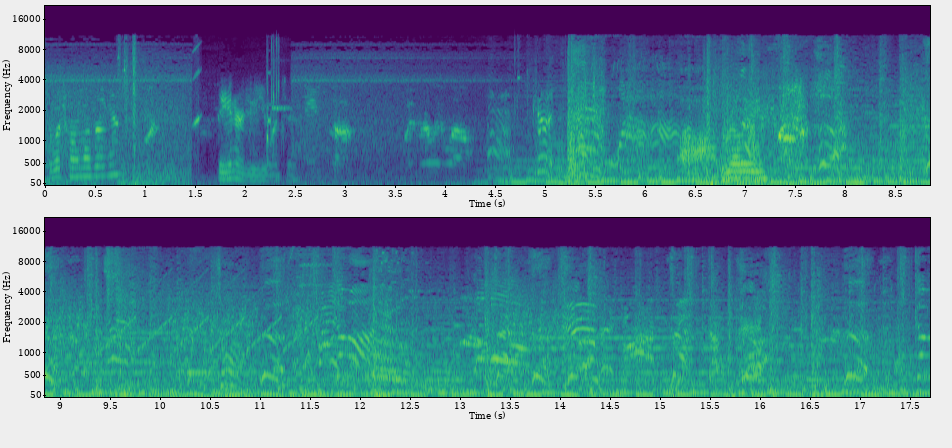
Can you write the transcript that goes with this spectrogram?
So which one was it again? The interview you went to. Good. Oh, really? Come on! Come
